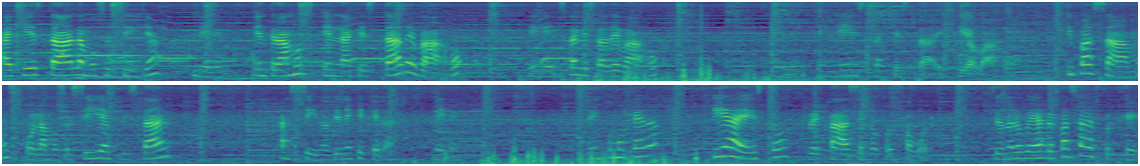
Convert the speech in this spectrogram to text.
Aquí está la mozasilla miren entramos en la que está debajo en esta que está debajo. En esta que está aquí abajo y pasamos por la mozasilla cristal. Así no tiene que quedar. Miren. Ven cómo queda y a esto repásenlo por favor. Yo no lo voy a repasar porque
